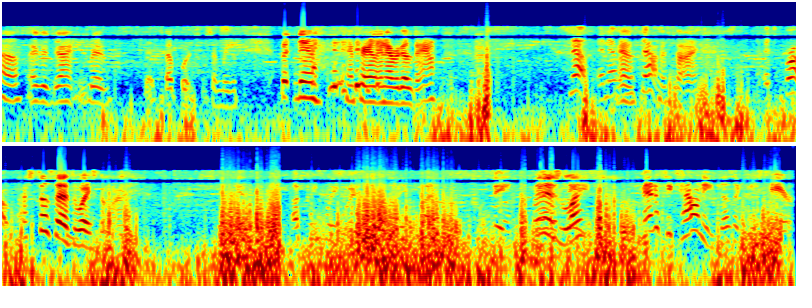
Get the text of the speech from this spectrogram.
oh, there's a giant rib that's upwards for some reason, but then apparently it never goes down. no, it never Yeah, goes down. That's fine. It's broke. I still say it's a waste of money. It's a complete waste of money, but see, It is life. Manatee County doesn't care.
